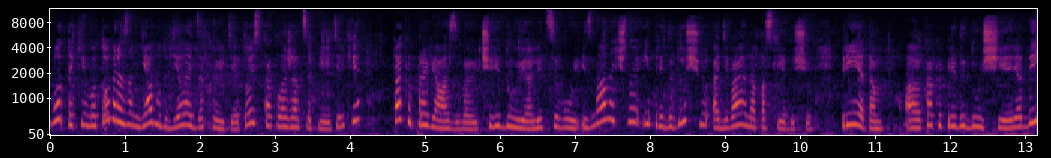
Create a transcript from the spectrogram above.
Вот таким вот образом я буду делать закрытие. То есть как ложатся петельки, так и провязываю, чередуя лицевую изнаночную и предыдущую одеваю на последующую. При этом, а, как и предыдущие ряды,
